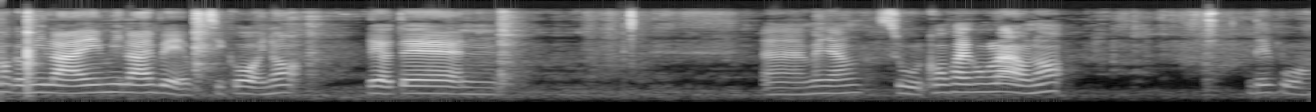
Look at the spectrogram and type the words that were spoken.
มันก็มีหลายมีหลายแบบสิกอยเนาะแล้วแต่ อันอ่าไม่นยังสูตรของไฟของเราวเนาะได้บวง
